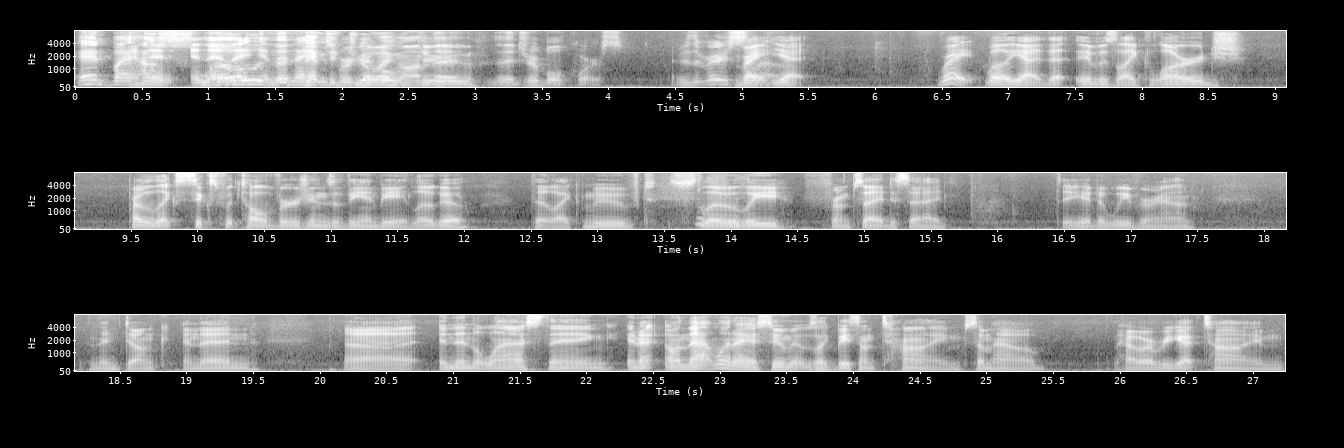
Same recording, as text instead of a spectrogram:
And by And how then- slow and then they- and the then things were going on the, through- the dribble course. It was a very slow. Right. Yeah. Right. Well, yeah. That it was like large, probably like six foot tall versions of the NBA logo that like moved slowly from side to side. So you had to weave around, and then dunk, and then, uh, and then the last thing, and I, on that one, I assume it was like based on time somehow. However, you got time,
